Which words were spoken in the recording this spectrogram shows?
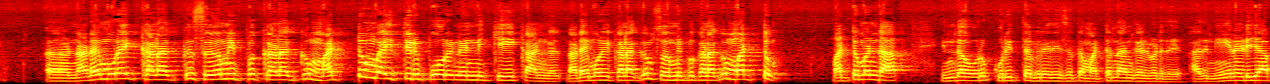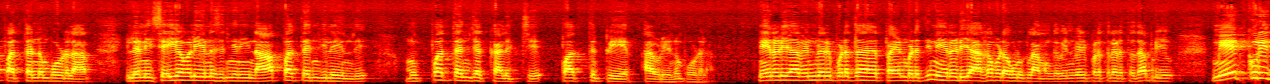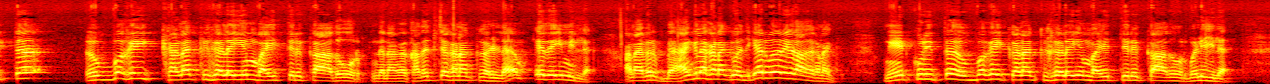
நடைமுறை கணக்கு சேமிப்பு கணக்கு மட்டும் வைத்திருப்போரின் எண்ணிக்கையை காண்கள் நடைமுறை கணக்கும் சேமிப்பு கணக்கும் மட்டும். மட்டுமெண்டா இந்த ஒரு குறித்த பிரதேசத்தை மட்டும்தான் கேள்விடுது அது நேரடியாக பத்தெண்ணும் போடலாம். இல்லை நீ செய்க வழி என்ன செஞ்ச? நீ நாற்பத்தஞ்சிலேருந்து முப்பத்தஞ்சை கழிச்சு பத்து பேர் அப்படின்னு போடலாம். நேரடியாக வெண்வெறிப்படத்தை பயன்படுத்தி நேரடியாக விட கொடுக்கலாம். அங்கே வெண்வெறி படத்தில் எடுத்தது அப்படி மேற்குறித்த எவ்வகை கணக்குகளையும் வைத்திருக்காதோர். இந்த நாங்கள் கதைச்ச கணக்குகளில் எதையும் இல்லை. ஆனால் இவர் பேங்கில் கணக்கு வச்சுக்கார் வேறு ஏதாவது கணக்கு. மேற்குறித்த எவ்வகை கணக்குகளையும் வைத்திருக்காதோர் வெளியில்.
